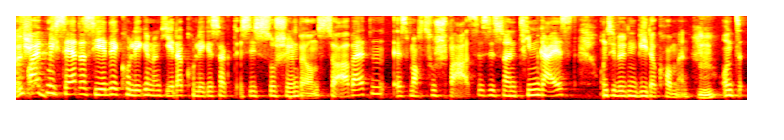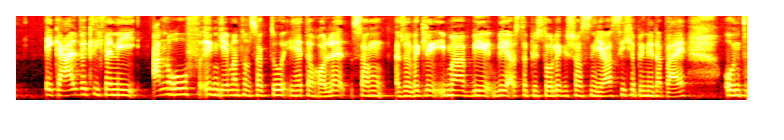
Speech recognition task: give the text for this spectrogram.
Das freut schön. mich sehr, dass jede Kollegin und jeder Kollege sagt, es ist so schön bei uns zu arbeiten, es macht so Spaß, es ist so ein Teamgeist und sie würden wiederkommen. Mhm. Und egal wirklich, wenn ich anrufe irgendjemand und sagt, du, ich hätte eine Rolle, sagen, also wirklich immer wie, wie aus der Pistole geschossen, ja, sicher bin ich dabei. Und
